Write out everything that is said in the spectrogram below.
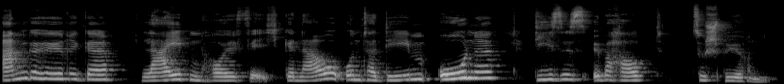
Angehörige leiden häufig genau unter dem, ohne dieses überhaupt zu spüren.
